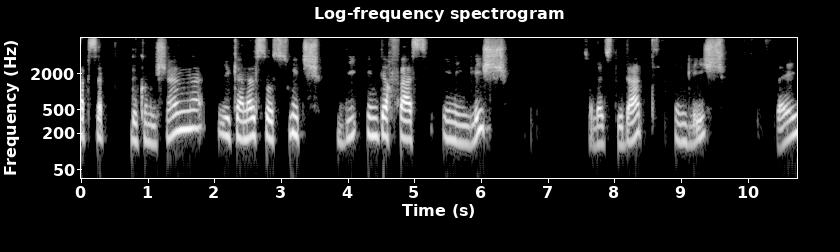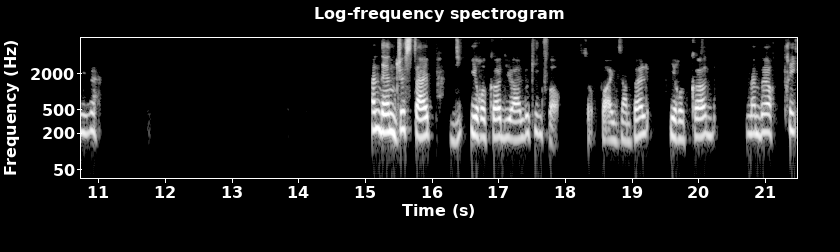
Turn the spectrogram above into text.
accept the condition. You can also switch the interface in English. So let's do that, English, save. And then just type the Eurocode you are looking for. So for example, Eurocode number three.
